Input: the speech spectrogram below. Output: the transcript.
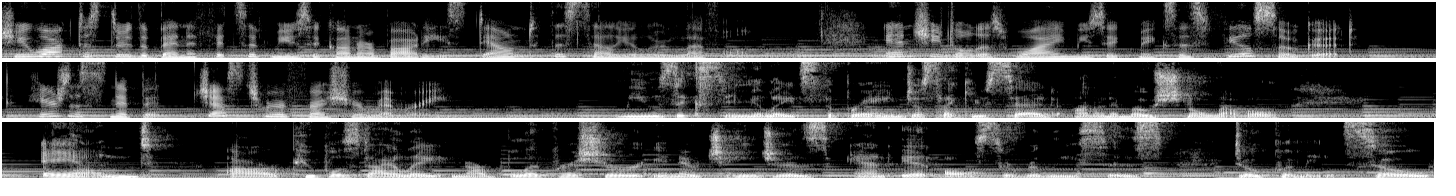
She walked us through the benefits of music on our bodies down to the cellular level. And she told us why music makes us feel so good. Here's a snippet just to refresh your memory. Music stimulates the brain, just like you said, on an emotional level. And our pupils dilate and our blood pressure, you know, changes, and it also releases dopamine. So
